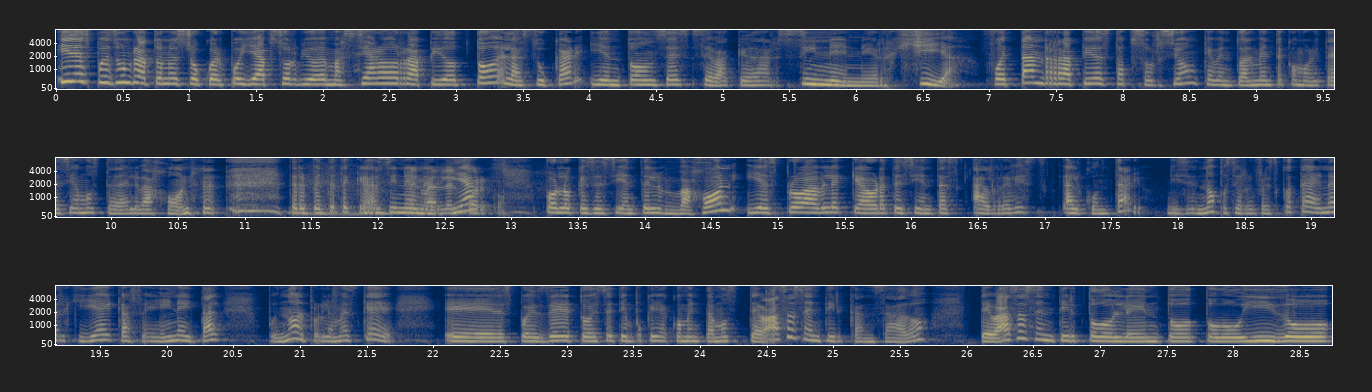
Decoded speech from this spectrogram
Y después de un rato nuestro cuerpo ya absorbió demasiado rápido todo el azúcar y entonces se va a quedar sin energía. Fue tan rápida esta absorción que eventualmente, como ahorita decíamos, te da el bajón. De repente te quedas sin El energía, por lo que se siente el bajón y es probable que ahora te sientas al revés, al contrario. Dices, no, pues el refresco te da energía y cafeína y tal. Pues no, el problema es que eh, después de todo este tiempo que ya comentamos, te vas a sentir cansado, te vas a sentir todo lento, todo oído,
